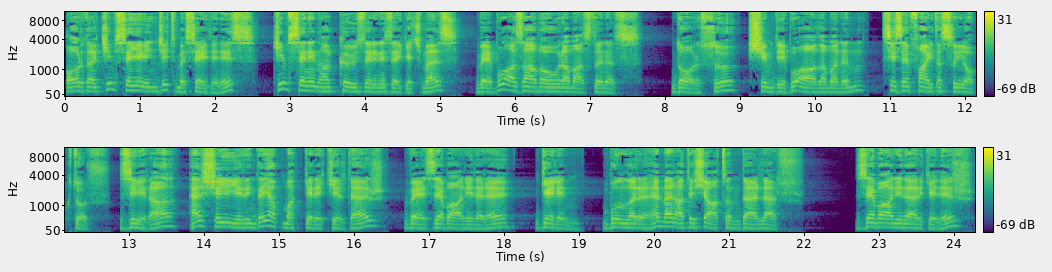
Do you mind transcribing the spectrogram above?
Orada kimseyi incitmeseydiniz, kimsenin hakkı üzerinize geçmez ve bu azaba uğramazdınız. Doğrusu şimdi bu ağlamanın size faydası yoktur. Zira her şeyi yerinde yapmak gerekir der ve zebanilere gelin bunları hemen ateşe atın derler. Zebaniler gelir,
